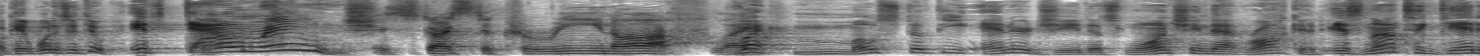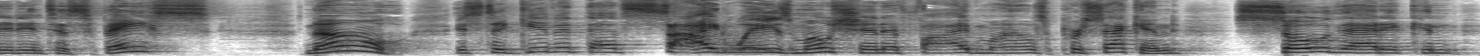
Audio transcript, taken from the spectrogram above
Okay. What does it do? It's downrange. It starts to careen off. Like Right. Most of the energy that's launching that rocket is not to get it into space. No, it's to give it that sideways motion at five miles per second so that it can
